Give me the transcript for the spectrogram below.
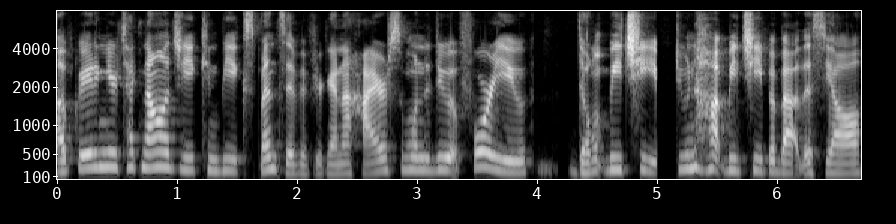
upgrading your technology can be expensive. If you're going to hire someone to do it for you, don't be cheap. Do not be cheap about this, y'all.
